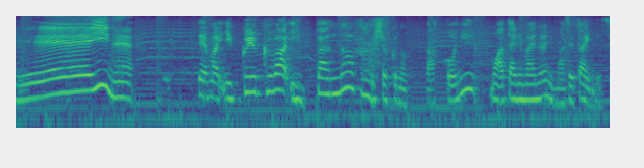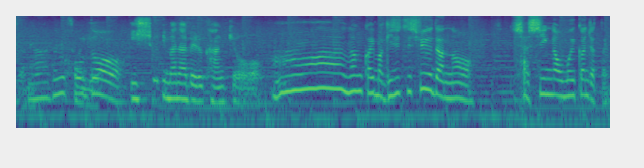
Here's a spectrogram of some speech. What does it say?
へえいいね。で、まあ、ゆくゆくは一般の服飾の学校にもう当たり前のように混ぜたいんですよね。なるそういうほど一緒に学べる環境を。あーなんか今技術集団の写真が思い浮かんじゃったよ。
